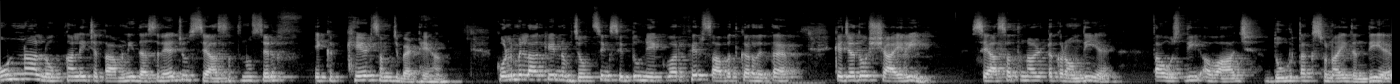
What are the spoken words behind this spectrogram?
ਉਹਨਾਂ ਲੋਕਾਂ ਲਈ ਚੇਤਾਵਨੀ ਦੱਸ ਰਿਹਾ ਜੋ ਸਿਆਸਤ ਨੂੰ ਸਿਰਫ ਇੱਕ ਖੇਡ ਸਮਝ ਬੈਠੇ ਹਨ। ਕੁੱਲ ਮਿਲਾ ਕੇ ਨਵਜੋਤ ਸਿੰਘ ਸਿੱਧੂ ਨੇ ਇੱਕ ਵਾਰ ਫਿਰ ਸਾਬਤ ਕਰ ਦਿੱਤਾ ਹੈ ਕਿ ਜਦੋਂ ਸ਼ਾਇਰੀ ਸਿਆਸਤ ਨਾਲ ਟਕਰਾਉਂਦੀ ਹੈ ਤਾਂ ਉਸ ਦੀ ਆਵਾਜ਼ ਦੂਰ ਤੱਕ ਸੁਣਾਈ ਦਿੰਦੀ ਹੈ।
